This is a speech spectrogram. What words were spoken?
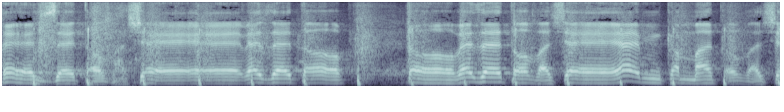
איזה טוב השם, איזה טוב. טוב, איזה טוב השם, כמה טוב השם,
